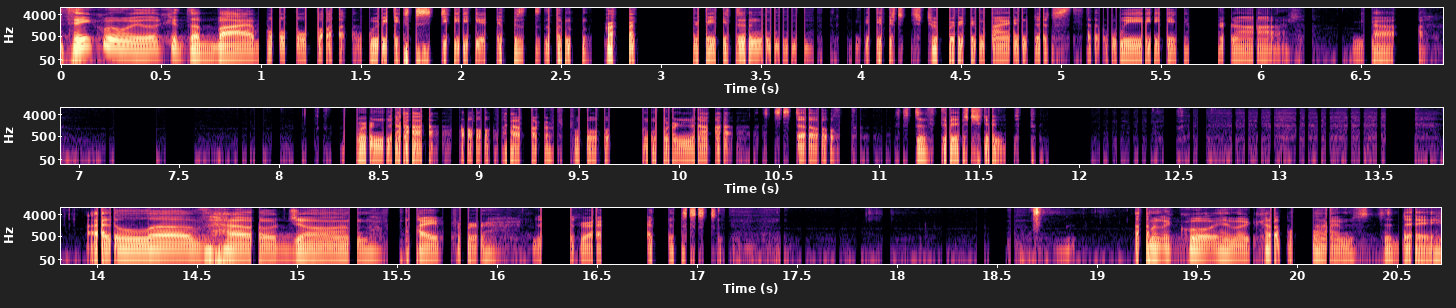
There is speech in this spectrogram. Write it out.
think when we look at the Bible, what we see is the primary reason us that we are not God. We're not all powerful. We're not self sufficient. I love how John Piper describes this. I'm going to quote him a couple times today.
